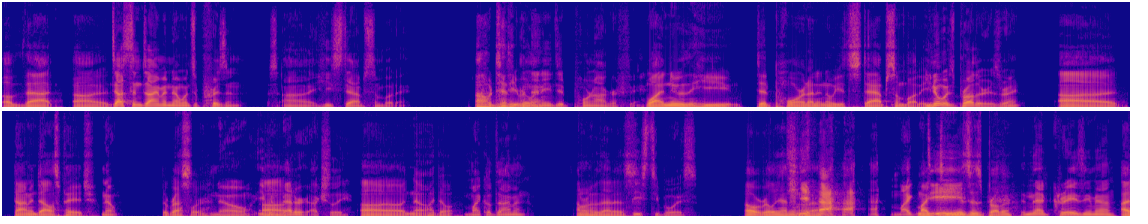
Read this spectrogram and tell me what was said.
of that, uh, Dustin Diamond now went to prison. Uh, he stabbed somebody. oh, did he really? And then he did pornography. well, I knew that he did porn. I didn't know he had stabbed somebody. You know who his brother is, right? uh, Diamond Dallas Page. No. the wrestler. No, even Uh, better, actually. Uh, no, I don't. Michael Diamond, I don't know who that is. Beastie Boys. Oh, really? I didn't know that. Yeah. Mike, Mike D. D is his brother. Isn't that crazy, man? I, I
